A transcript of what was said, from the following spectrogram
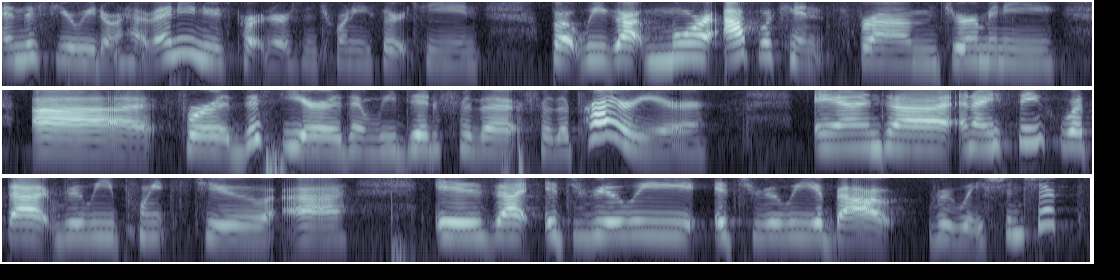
and this year we don't have any news partners in 2013, but we got more applicants from Germany uh, for this year than we did for the, for the prior year. And, uh, and I think what that really points to uh, is that it's really, it's really about relationships.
